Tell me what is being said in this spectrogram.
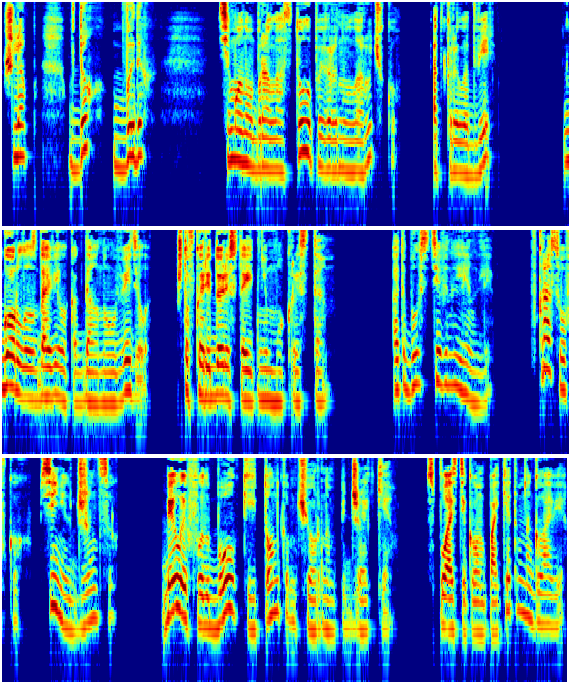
шлеп, вдох, выдох, Симона убрала стул и повернула ручку, открыла дверь. Горло сдавило, когда она увидела, что в коридоре стоит немокрый Стэн. Это был Стивен Линли в кроссовках, синих джинсах, белой футболке и тонком черном пиджаке с пластиковым пакетом на голове,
